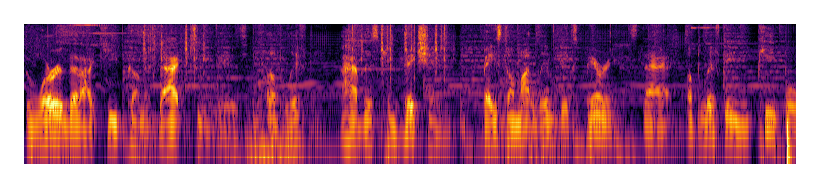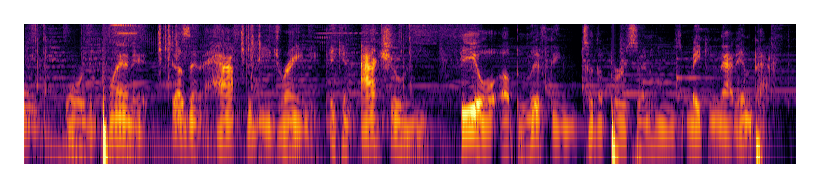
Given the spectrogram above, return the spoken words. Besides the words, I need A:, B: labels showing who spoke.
A: the word that I keep coming back to is uplifting. I have this conviction based on my lived experience that uplifting people or the planet doesn't have to be draining. It can actually feel uplifting to the person who's making that impact.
